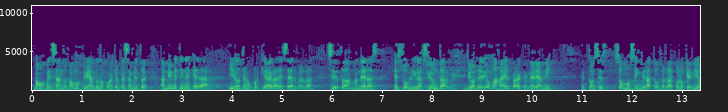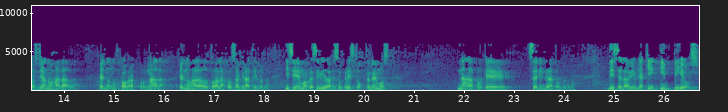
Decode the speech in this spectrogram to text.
vamos pensando, vamos criándonos con aquel pensamiento de, a mí me tienen que dar y yo no tengo por qué agradecer, ¿verdad? Si de todas maneras es su obligación darme. Dios le dio más a él para que me dé a mí. Entonces somos ingratos, ¿verdad? Con lo que Dios ya nos ha dado. Él no nos cobra por nada. Él nos ha dado todas las cosas gratis, ¿verdad? Y si hemos recibido a Jesucristo, tenemos nada por qué ser ingratos, ¿verdad? Dice la Biblia aquí, impíos,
